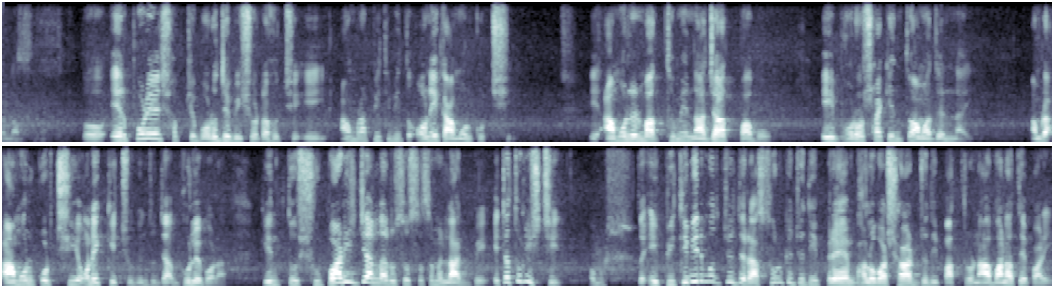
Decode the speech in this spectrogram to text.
সাল্লাম। তো এরপরে সবচেয়ে বড় যে বিষয়টা হচ্ছে এই আমরা পৃথিবীতে অনেক আমল করছি। এই আমলের মাধ্যমে নাজাত পাবো। এই ভরসা কিন্তু আমাদের নাই। আমরা আমল করছি অনেক কিছু কিন্তু যা ভুলে পড়া। কিন্তু সুপারিশ যে আল্লাহ রসুলামের লাগবে এটা তো নিশ্চিত। অবশ্যই। তো এই পৃথিবীর মধ্যে যদি রাসুলকে যদি প্রেম ভালোবাসার যদি পাত্র না বানাতে পারি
